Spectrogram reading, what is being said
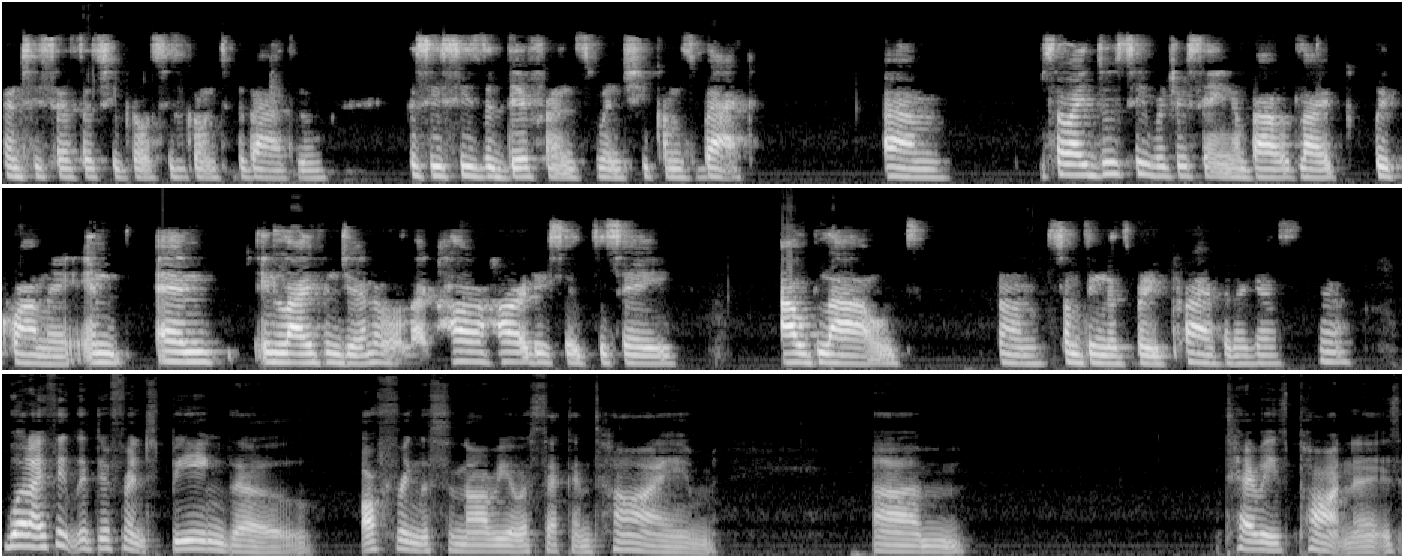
and she says that she goes she's going to the bathroom because he sees the difference when she comes back. Um, so I do see what you're saying about like with Kwame and and in life in general, like how hard is it to say out loud um, something that's very private, I guess. Yeah. Well, I think the difference being though, offering the scenario a second time, um, Terry's partner is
